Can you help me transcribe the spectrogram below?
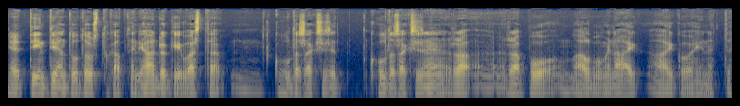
että Tintian tutustui kapteeni Haddockin vasta kultasaksisen, kultasaksisen ra, rapualbumin aikoihin, että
